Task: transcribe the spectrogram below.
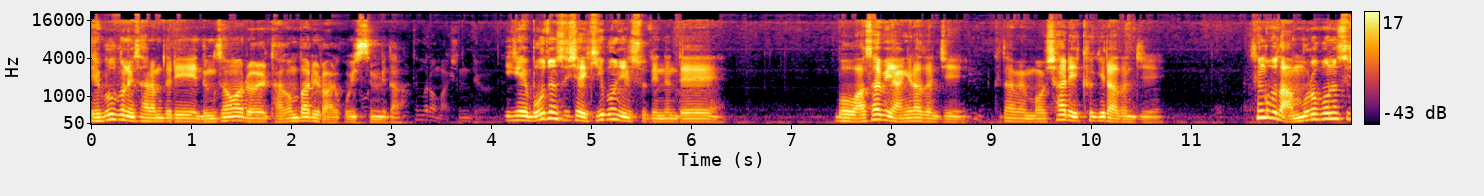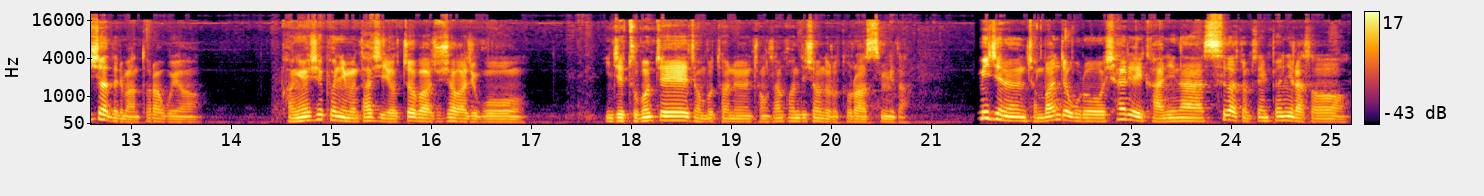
대부분의 사람들이 능성어를 다금바리로 알고 있습니다. 이게 모든 스시의 기본일 수도 있는데 뭐 와사비 양이라든지 그 다음에 뭐 샤리 크기라든지 생각보다 안 물어보는 스시야들이 많더라고요. 강현 셰프님은 다시 여쭤봐 주셔가지고 이제 두 번째 전부터는 정상 컨디션으로 돌아왔습니다. 이미지는 전반적으로 샤리의 간이나 스가 좀 센 편이라서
